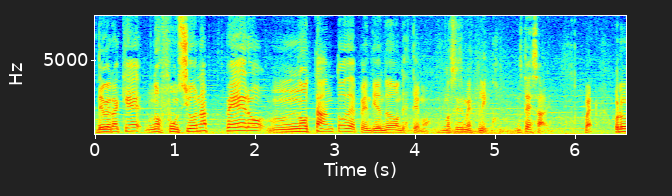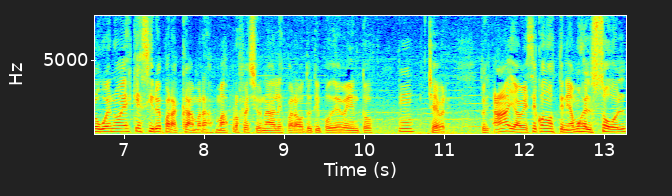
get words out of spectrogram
de verdad que nos funciona, pero no tanto dependiendo de dónde estemos. No sé si me explico. Ustedes saben. Bueno, pero lo bueno es que sirve para cámaras más profesionales, para otro tipo de eventos. Mm, chévere. ah, y a veces cuando teníamos el sol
